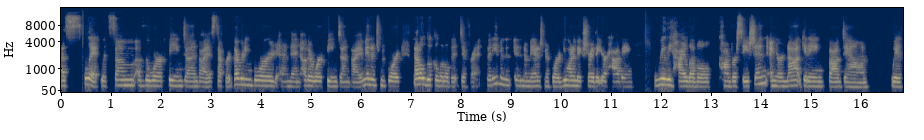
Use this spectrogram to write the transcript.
a split with some of the work being done by a separate governing board and then other work being done by a management board, that'll look a little bit different. But even in a management board, you want to make sure that you're having really high level conversation and you're not getting bogged down with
